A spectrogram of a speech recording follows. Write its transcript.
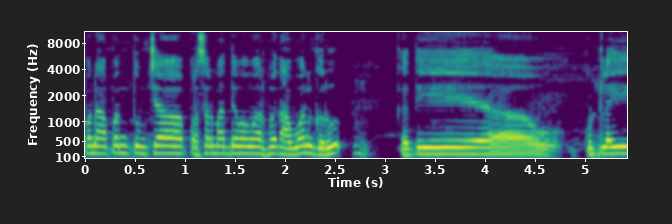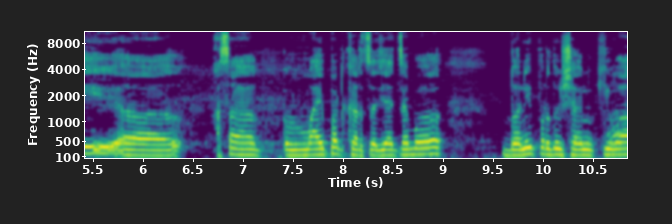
पण आपण तुमच्या प्रसारमाध्यमामार्फत आव्हान करू कधी कुठलाही असा वायपट खर्च ज्याच्यामुळं ध्वनी प्रदूषण किंवा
